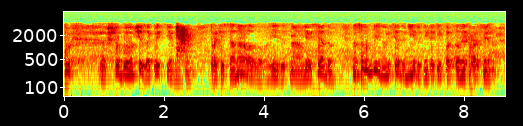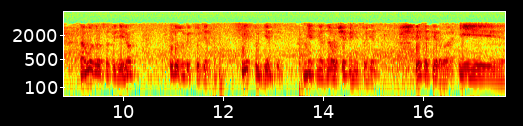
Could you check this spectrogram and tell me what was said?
Ну, чтобы вообще закрыть тему профессионалов, ездят на универсиаду, на самом деле на универсиаду не едут никаких подставных спортсменов. Там возраст определен, ты должен быть студентом. Все студенты нет ни одного человека не студент. Это первое. И,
